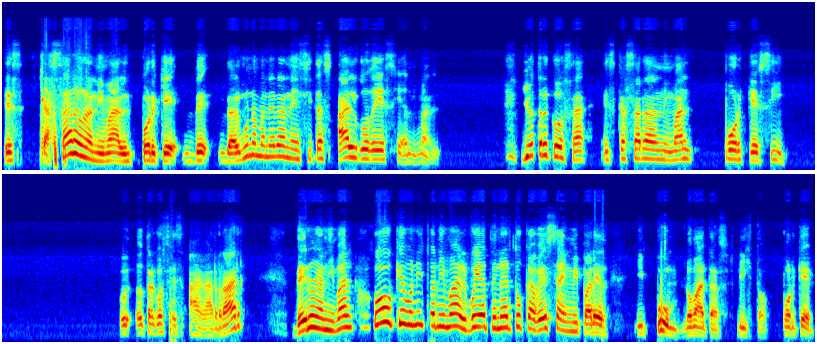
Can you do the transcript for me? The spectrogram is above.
es cazar a un animal porque de, de alguna manera necesitas algo de ese animal. Y otra cosa es cazar al animal porque sí. Otra cosa es agarrar, ver un animal, oh, qué bonito animal, voy a tener tu cabeza en mi pared. Y pum, lo matas, listo. ¿Por qué?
